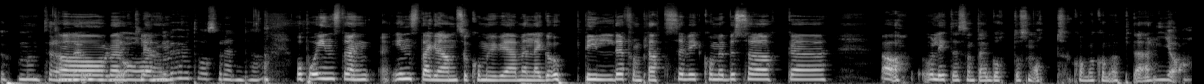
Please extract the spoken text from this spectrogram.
uppmuntrande Ja, ord verkligen. och ni behöver inte vara så rädda. och på Insta- Instagram så kommer vi även lägga upp bilder från platser vi kommer besöka. Ja, och lite sånt där gott och smått kommer komma upp där. Ja.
